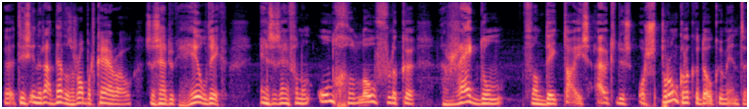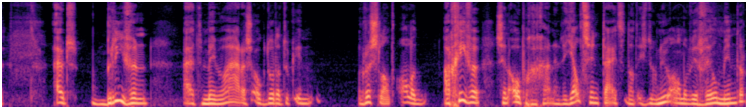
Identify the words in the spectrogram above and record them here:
eh, het is inderdaad net als Robert Caro. Ze zijn natuurlijk heel dik. En ze zijn van een ongelooflijke rijkdom van details uit dus oorspronkelijke documenten. Uit brieven, uit memoires. Ook doordat natuurlijk in Rusland alle archieven zijn opengegaan in de Yeltsin-tijd. Dat is nu allemaal weer veel minder.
